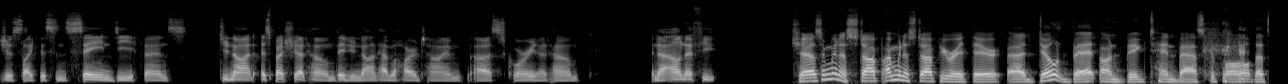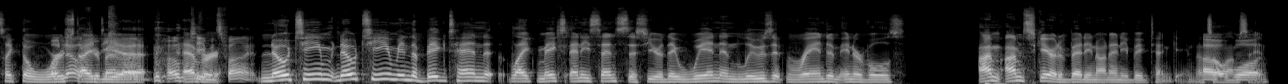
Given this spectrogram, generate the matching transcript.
just like this insane defense. Do not, especially at home, they do not have a hard time uh, scoring at home. And I don't know if you Chas, I'm gonna stop. I'm gonna stop you right there. Uh, don't bet on Big Ten basketball. That's like the well, worst no, you're betting idea team, ever. fine. No team, no team in the Big Ten like makes any sense this year. They win and lose at random intervals. I'm I'm scared of betting on any Big Ten game. That's Oh, all I'm well, saying.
